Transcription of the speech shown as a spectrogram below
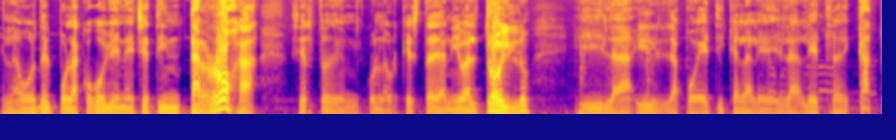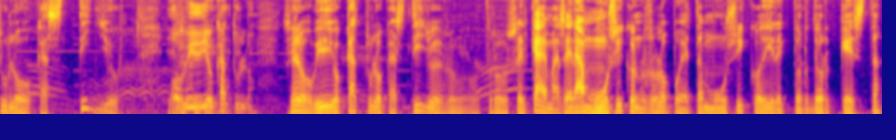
en la voz del polaco Goyeneche, Tinta Roja, ¿cierto? con la orquesta de Aníbal Troilo y la, y la poética, la, la letra de Cátulo Castillo. Ovidio Cátulo. Sí, Ovidio Cátulo Castillo, otro que además era músico, no solo poeta, músico, director de orquesta,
